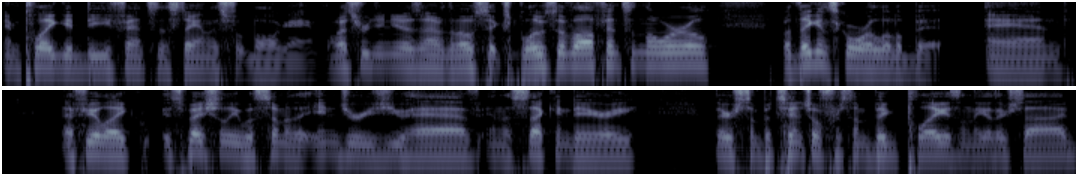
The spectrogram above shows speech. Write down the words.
and play good defense and stay in this football game. West Virginia doesn't have the most explosive offense in the world, but they can score a little bit. And I feel like, especially with some of the injuries you have in the secondary, there's some potential for some big plays on the other side.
